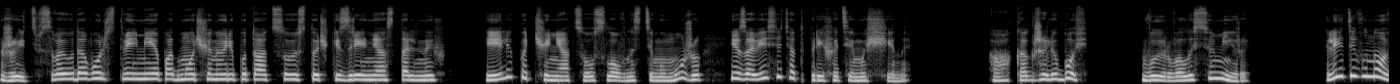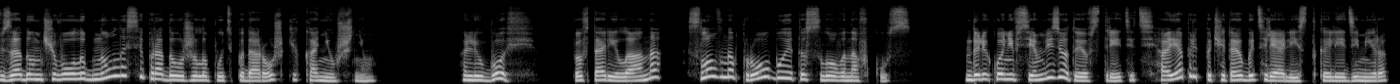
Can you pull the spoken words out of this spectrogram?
жить в свое удовольствие, имея подмоченную репутацию с точки зрения остальных, или подчиняться условностям и мужу и зависеть от прихоти мужчины. «А как же любовь?» — вырвалась у Миры. Леди вновь задумчиво улыбнулась и продолжила путь по дорожке к конюшням. «Любовь», — повторила она, словно пробуя это слово на вкус. Далеко не всем везет ее встретить, а я предпочитаю быть реалисткой, леди мира,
